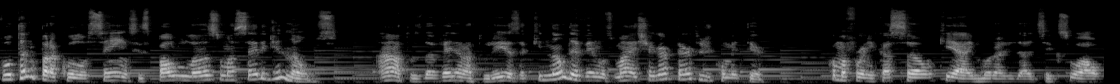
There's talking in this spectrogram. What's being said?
Voltando para Colossenses, Paulo lança uma série de nãos, atos da velha natureza que não devemos mais chegar perto de cometer, como a fornicação, que é a imoralidade sexual,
